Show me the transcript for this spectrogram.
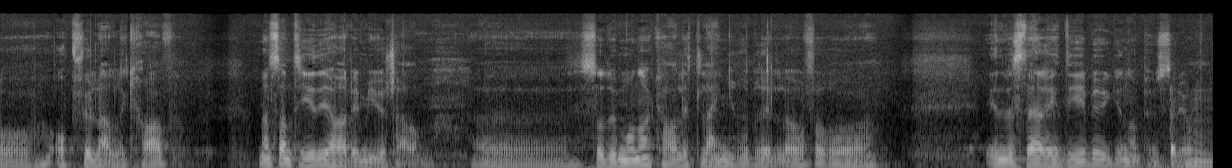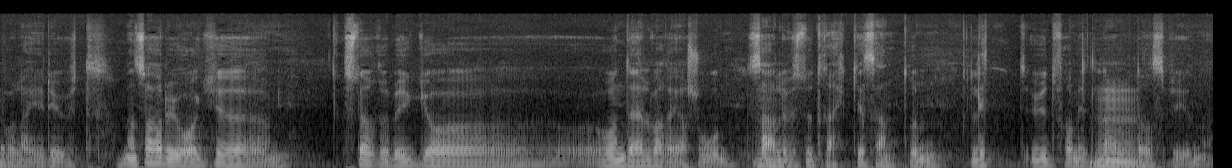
og oppfylle alle krav. Men samtidig har de mye sjarm. Uh, så du må nok ha litt lengre briller for å investere i de byggene og pusse de opp mm. og leie de ut. Men så har du òg uh, større bygg og, og en del variasjon. Særlig hvis du trekker sentrum litt ut fra middelaldersbyene.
